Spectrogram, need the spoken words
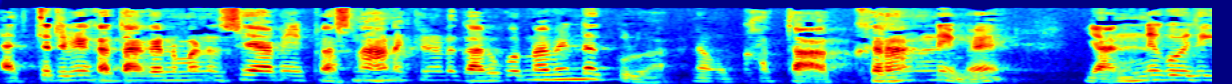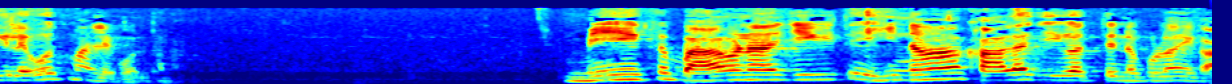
ඇත්තට මේ කතා කරන මිනිස්සයා මේ ප්‍රශ්න අහන කෙනාට ගරු කරනවා වෙන්නත් පුළුවන්. නමුත් කතා කරන්නෙම යන්නේ කොයිද කියලා වොත් මල්ලේ පොල් තමයි. මේක භාවනා ජීවිතේ hina කාලා ජීවත් වෙන්න පුළුවන් එකක්.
